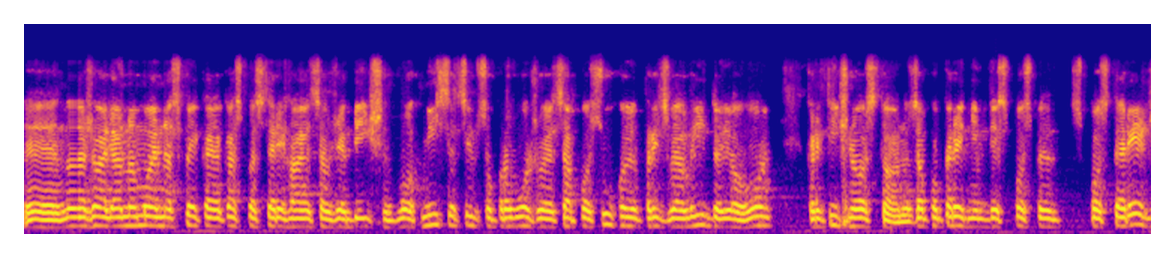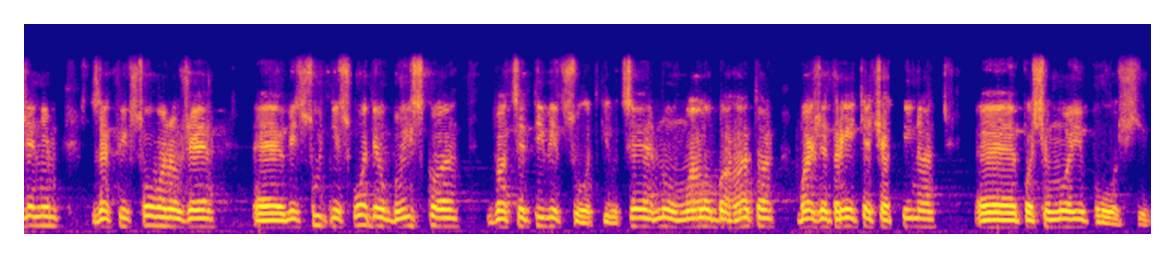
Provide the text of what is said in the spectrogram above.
Е, На жаль, аномальна спека, яка спостерігається вже більше двох місяців, супроводжується посухою, призвели до його критичного стану. За попереднім спостереженням зафіксовано вже е, відсутні сходи близько 20%. Це ну мало багато, майже третя частина е, посівної площі.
